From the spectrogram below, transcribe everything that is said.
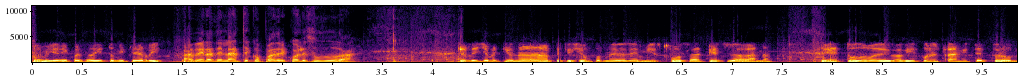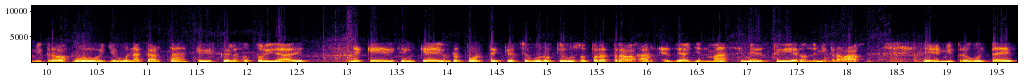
Familia y pasadito, mi Terry. A ver, adelante, compadre. ¿Cuál es su duda? Terry, yo metí una petición por medio de mi esposa, que es ciudadana. Eh, todo iba bien con el trámite, pero mi trabajo llegó una carta que dice de las autoridades de que dicen que hay un reporte que el seguro que uso para trabajar es de alguien más y me despidieron de mi trabajo. Eh, mi pregunta es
